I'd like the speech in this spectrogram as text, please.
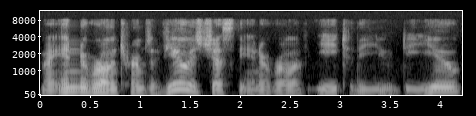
my integral in terms of u is just the integral of e to the u du,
